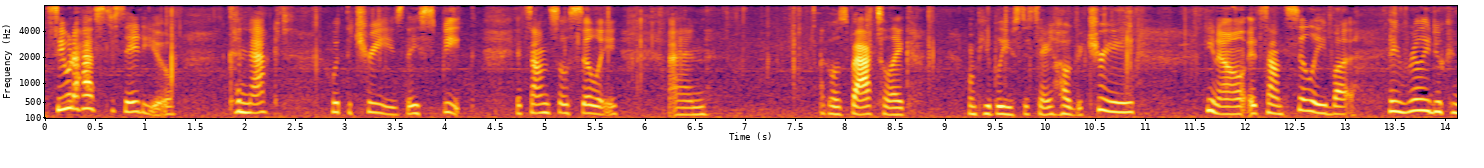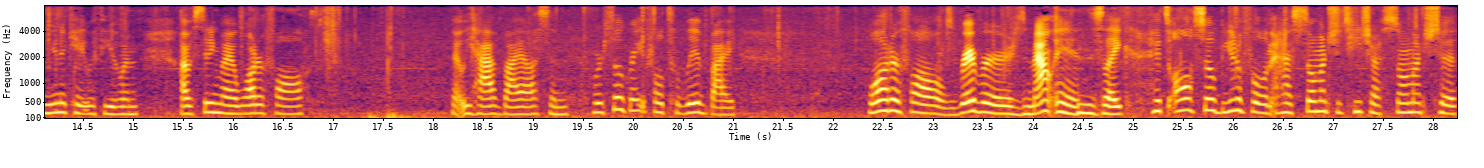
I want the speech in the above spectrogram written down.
see what it has to say to you, connect with the trees. They speak. It sounds so silly and it goes back to like when people used to say hug a tree. You know, it sounds silly, but they really do communicate with you. And I was sitting by a waterfall that we have by us, and we're so grateful to live by waterfalls, rivers, mountains. Like, it's all so beautiful and it has so much to teach us, so much to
